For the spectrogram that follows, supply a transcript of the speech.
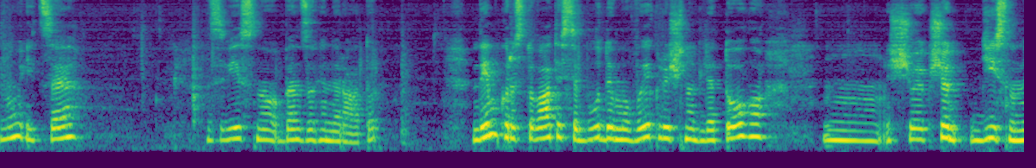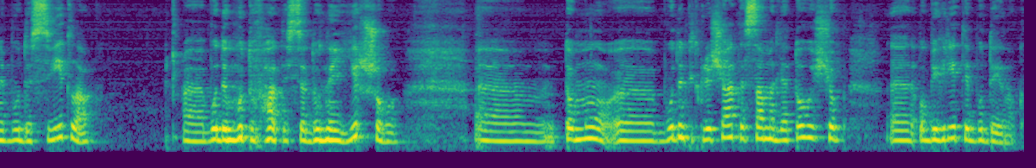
Ну і це, звісно, бензогенератор. Ним користуватися будемо виключно для того, що якщо дійсно не буде світла, е, будемо готуватися до найгіршого. Е, Тому е, будемо підключати саме для того, щоб обігріти будинок.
